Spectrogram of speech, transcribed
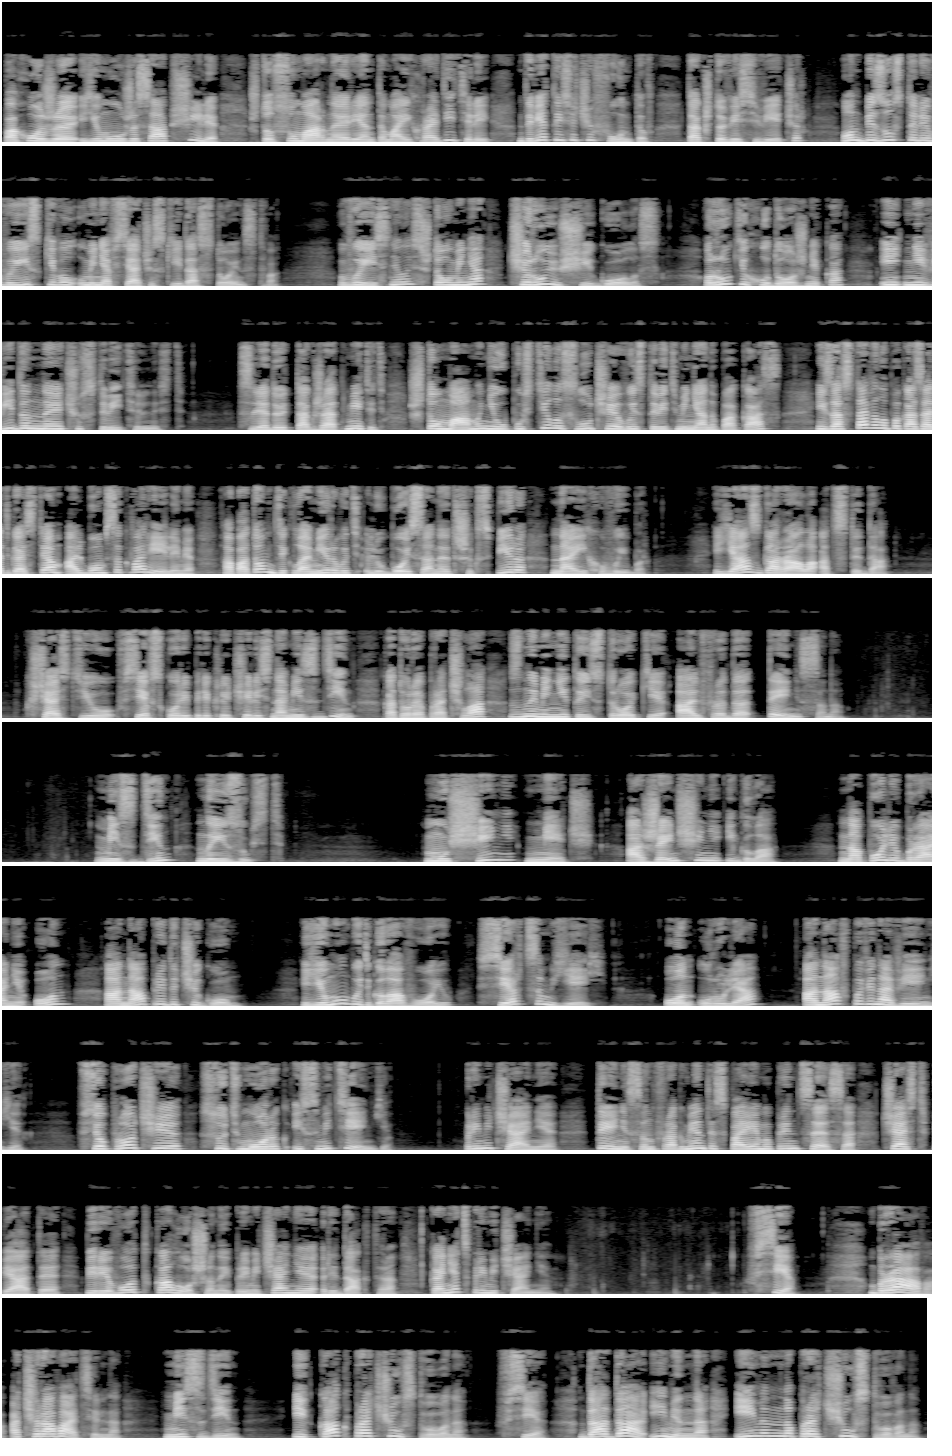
Похоже, ему уже сообщили, что суммарная рента моих родителей — две тысячи фунтов, так что весь вечер он без устали выискивал у меня всяческие достоинства. Выяснилось, что у меня чарующий голос, руки художника и невиданная чувствительность. Следует также отметить, что мама не упустила случая выставить меня на показ и заставила показать гостям альбом с акварелями, а потом декламировать любой сонет Шекспира на их выбор. Я сгорала от стыда. К счастью, все вскоре переключились на мисс Дин, которая прочла знаменитые строки Альфреда Теннисона. Мисс Дин наизусть. Мужчине меч, а женщине игла. На поле брани он, она пред очагом. Ему быть головою, сердцем ей. Он у руля, она в повиновенье. Все прочее — суть морок и смятенье. Примечание. Теннисон, фрагмент из поэмы «Принцесса», часть пятая, перевод Калошиной, примечание редактора. Конец примечания. Все. Браво, очаровательно. Мисс Дин. И как прочувствовано. Все. Да-да, именно, именно прочувствовано.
